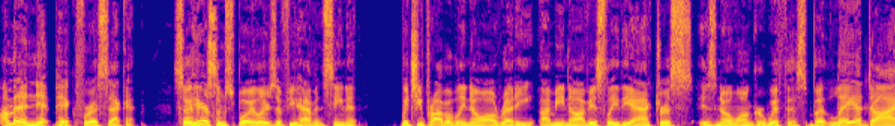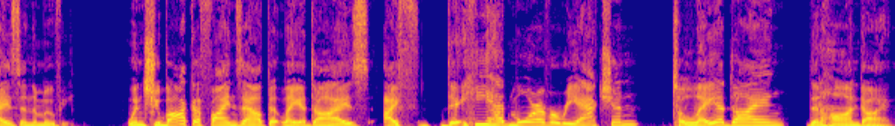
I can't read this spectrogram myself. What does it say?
I'm going to nitpick for a second. So here's some spoilers if you haven't seen it, but you probably know already. I mean, obviously the actress is no longer with us, but Leia dies in the movie when Chewbacca finds out that Leia dies, I th- he had more of a reaction to Leia dying than Han dying.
